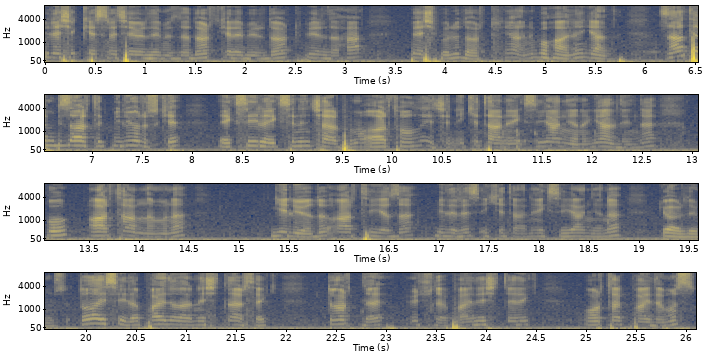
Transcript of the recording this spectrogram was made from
Bileşik kesre çevirdiğimizde 4 kere 1 4 bir daha 5 bölü 4 yani bu hale geldi. Zaten biz artık biliyoruz ki eksi ile eksinin çarpımı artı olduğu için iki tane eksi yan yana geldiğinde bu artı anlamına geliyordu. Artı yazabiliriz. iki tane eksi yan yana gördüğümüzde. Dolayısıyla paydalarını eşitlersek 4 ile 3 ile payda eşitledik. Ortak paydamız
